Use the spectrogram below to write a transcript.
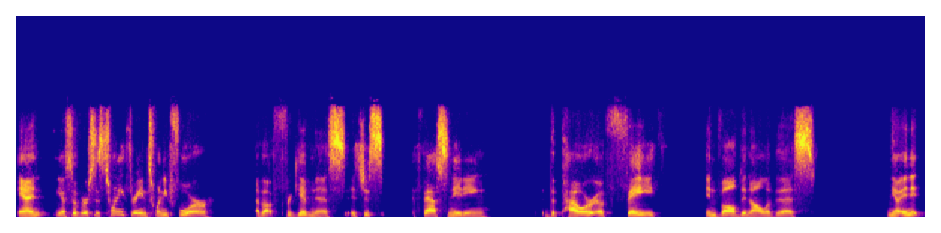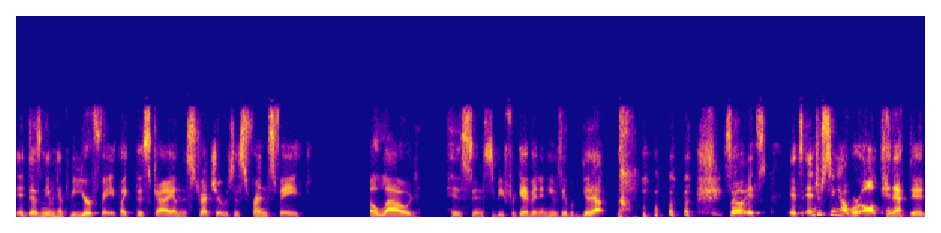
And, you know, so verses 23 and 24 about forgiveness, it's just fascinating the power of faith involved in all of this. You know, and it, it doesn't even have to be your faith. Like this guy on the stretcher, it was his friend's faith allowed his sins to be forgiven and he was able to get up. So it's it's interesting how we're all connected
